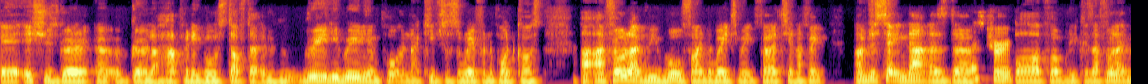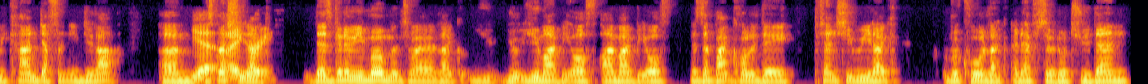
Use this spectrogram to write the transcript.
uh, issues go uh, go like happening or stuff that is really really important that keeps us away from the podcast. I, I feel like we will find a way to make thirty, and I think I'm just setting that as the bar probably because I feel like we can definitely do that. Um, Yeah, I especially like there's gonna be moments where like you you you might be off, I might be off. There's a bank holiday. Potentially we like record like an episode or two. Then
